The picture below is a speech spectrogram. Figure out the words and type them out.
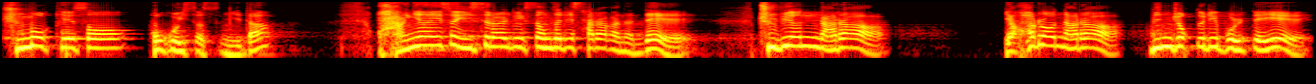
주목해서 보고 있었습니다. 광야에서 이스라엘 백성들이 살아가는데 주변 나라, 여러 나라 민족들이 볼 때에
